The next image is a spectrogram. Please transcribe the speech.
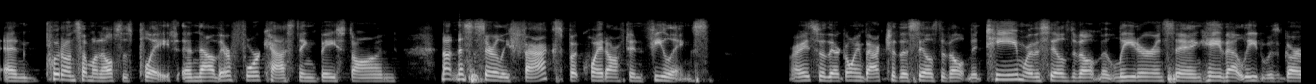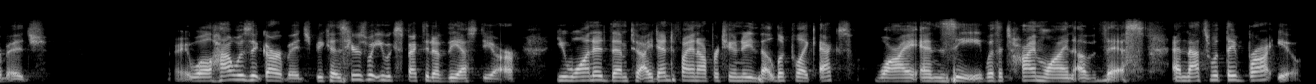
and put on someone else's plate and now they're forecasting based on not necessarily facts but quite often feelings right? So they're going back to the sales development team or the sales development leader and saying, hey, that lead was garbage. Right. Well, how was it garbage? Because here's what you expected of the SDR. You wanted them to identify an opportunity that looked like X, Y, and Z with a timeline of this. And that's what they've brought you.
